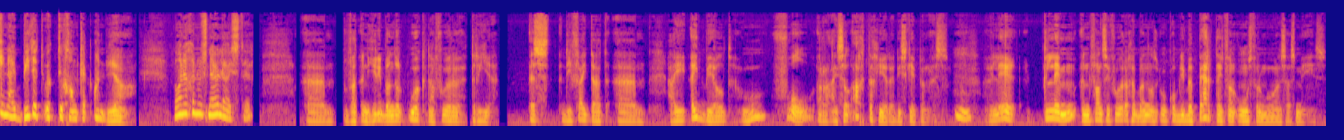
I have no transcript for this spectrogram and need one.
En hy bied dit ook toeganklik aan. Ja. Waarna gaan ons nou luister? Ehm um, wat in hierdie bundel ook na vore tree is die feit dat ehm um, hy uitbeeld hoe vol raaiselagtighede die skepping is. Hmm. Hy lê klem in van sy vorige bundels ook op die beperktheid van ons vermoëns as mens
